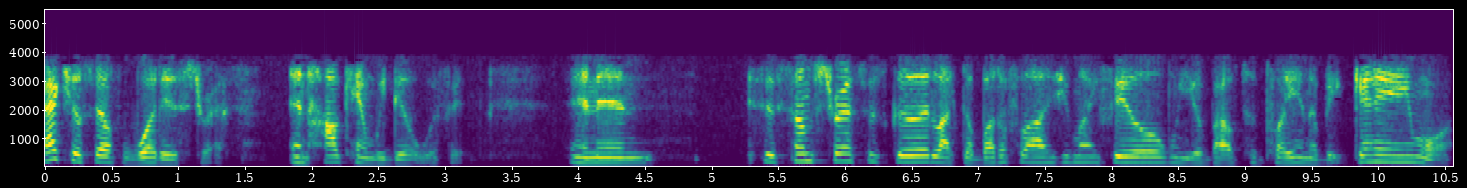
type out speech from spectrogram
ask yourself what is stress and how can we deal with it? And then he says some stress is good, like the butterflies you might feel when you're about to play in a big game or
